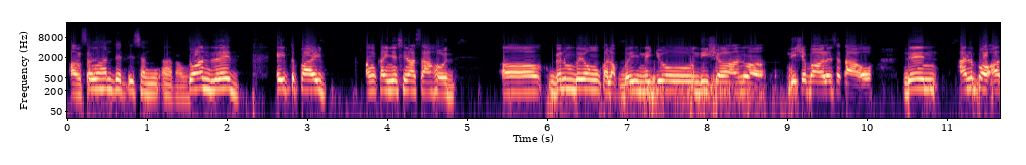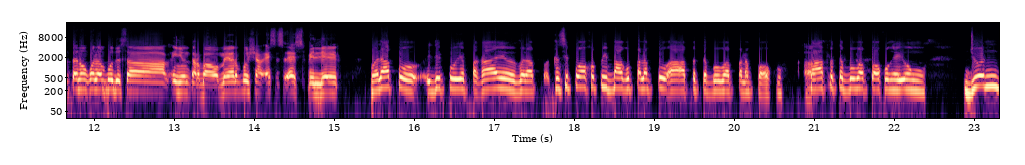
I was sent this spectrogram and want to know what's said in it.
Ang sa 200 isang araw. 200, 8 to 5 ang kanyang sinasahod. Ah, ganun ba yung kalakbay? Medyo hindi siya ano ah, hindi siya bahalan sa tao. Then ano po, ah, tanong ko lang po doon sa inyong trabaho. Meron po siyang SSS affiliate. Wala po, hindi po yung pakayo. Wala po. Kasi po ako, po, bago pa lang po, aapat na buwan pa lang po ako. Ah. Aapat na buwan po ako ngayong June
